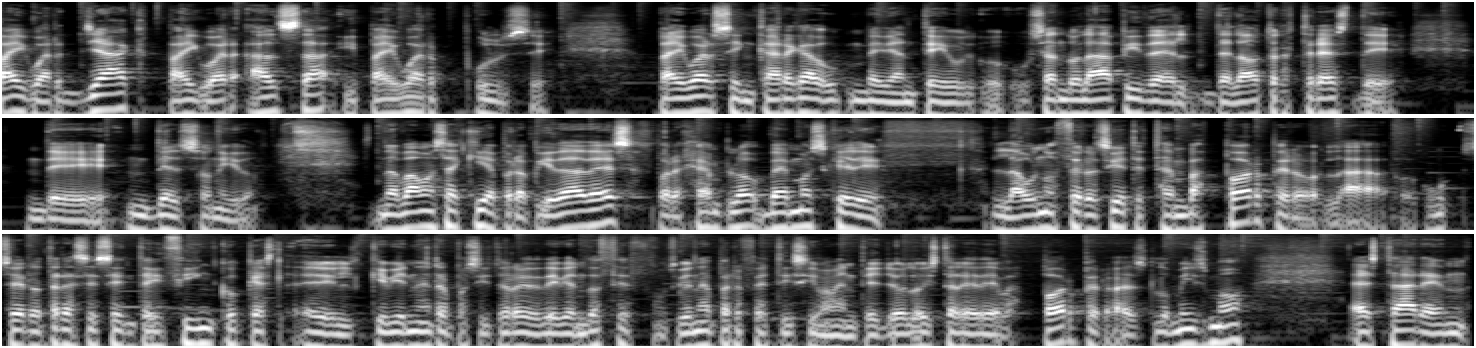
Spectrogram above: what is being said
PyWare Jack, PyWare Alsa y PyWare Pulse. PyWare se encarga mediante usando la API de, las otras tres de, del sonido. Nos vamos aquí a propiedades, por ejemplo, vemos que la 107 está en Backport, pero la 0365, que es el que viene en repositorio de Debian 12, funciona perfectísimamente. Yo lo instalé de Backport, pero es lo mismo estar en,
